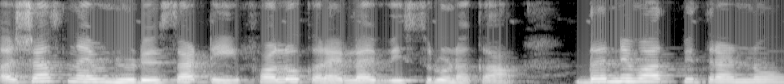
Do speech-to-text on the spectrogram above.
अशाच नवीन व्हिडिओसाठी फॉलो करायला विसरू नका. धन्यवाद मित्रांनो.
